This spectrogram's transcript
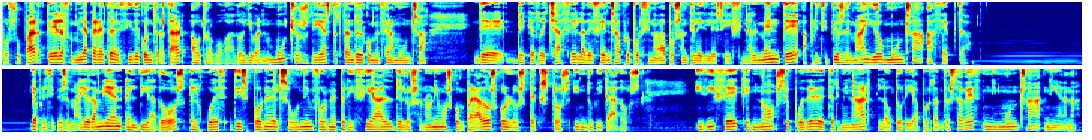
Por su parte, la familia Careta decide contratar a otro abogado. Llevan muchos días tratando de convencer a Munsa de, que rechace la defensa proporcionada por Santa la Iglesia y finalmente, a principios de mayo, Munsa acepta. Y a principios de mayo también, el día 2, el juez dispone del segundo informe pericial de los anónimos comparados con los textos indubitados y dice que no se puede determinar la autoría. Por tanto, esta vez ni Munsa ni Ana.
